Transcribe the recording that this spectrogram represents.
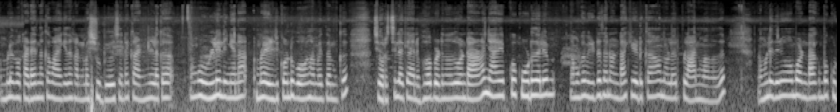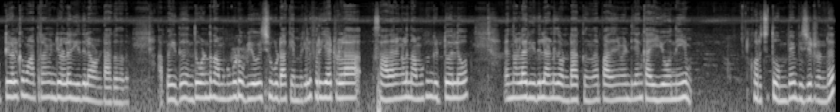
നമ്മളിപ്പോൾ കടയിൽ നിന്നൊക്കെ വാങ്ങിക്കുന്ന കൺമശി ഉപയോഗിച്ച് എന്റെ കണ്ണിലൊക്കെ നമുക്ക് ഉള്ളിലിങ്ങനെ നമ്മൾ എഴുതിക്കൊണ്ട് പോകുന്ന സമയത്ത് നമുക്ക് ചൊറിച്ചിലൊക്കെ അനുഭവപ്പെടുന്നത് കൊണ്ടാണ് ഞാനിപ്പോൾ കൂടുതലും നമുക്ക് വീട്ടിൽ തന്നെ ഉണ്ടാക്കിയെടുക്കാം എന്നുള്ളൊരു പ്ലാൻ വന്നത്. നമ്മൾ ഇതിനു മുമ്പ് ഉണ്ടാക്കുമ്പോൾ കുട്ടികൾക്ക് മാത്രം വേണ്ടിയുള്ള രീതിയിലാണ് ഉണ്ടാക്കുന്നത്. അപ്പോൾ ഇത് എന്തുകൊണ്ട് നമുക്കും കൂടെ ഉപയോഗിച്ചുകൂടാ? കെമിക്കൽ ഫ്രീ ആയിട്ടുള്ള സാധനങ്ങൾ നമുക്കും കിട്ടുമല്ലോ എന്നുള്ള രീതിയിലാണ് ഇത് ഉണ്ടാക്കുന്നത്. അപ്പോൾ അതിന് വേണ്ടി ഞാൻ കയ്യോന്നിയും കുറച്ച് തുമ്പയും പിച്ചിട്ടുണ്ട്.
